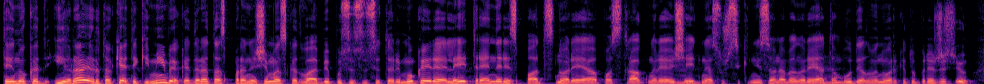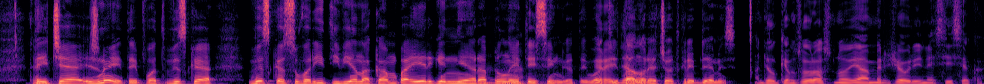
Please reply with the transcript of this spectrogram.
Tai, nu, kad yra ir tokia tikimybė, kad yra tas pranešimas, kad, va, abipusių susitarimų, kai realiai treneris pats norėjo pasitraukti, norėjo išeiti, nes užsiknyso, nebenorėjo tam būti dėl vienų ar kitų priežasčių. Tai čia, žinai, taip, va, viską, viską suvaryti į vieną kampą irgi nėra pilnai teisinga. Tai, va, Gerai, į tą dėl- norėčiau atkreipti dėmesį. Dėl Kemzūros, nu jam ir žiauriai nesiseka.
